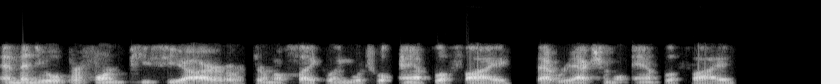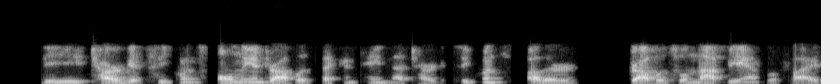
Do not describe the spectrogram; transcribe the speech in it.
And then you will perform PCR or thermal cycling, which will amplify, that reaction will amplify the target sequence only in droplets that contain that target sequence. Other droplets will not be amplified.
